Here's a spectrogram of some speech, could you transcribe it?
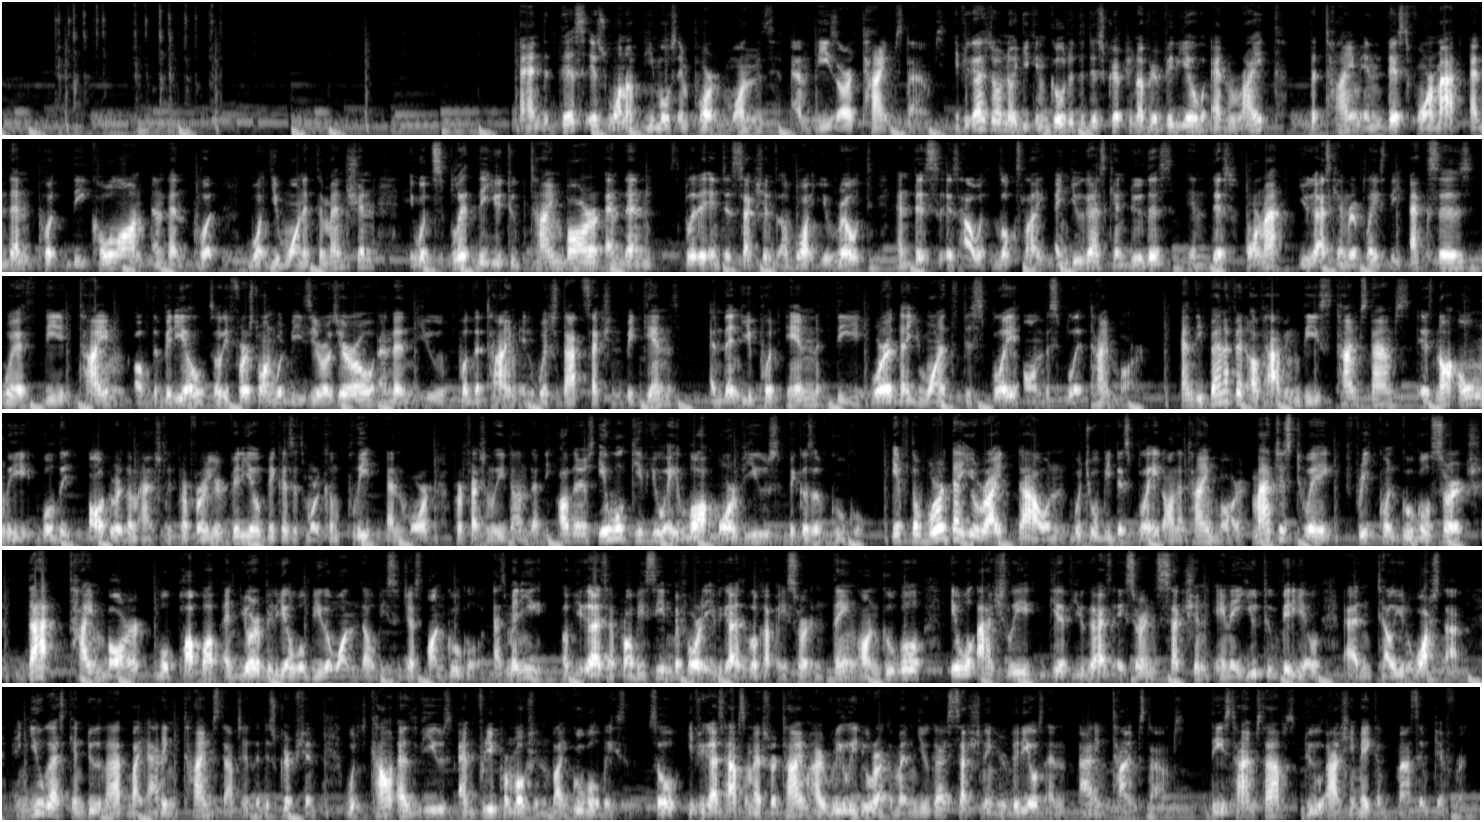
And this is one of the most important ones, and these are timestamps. If you guys don't know, you can go to the description of your video and write the time in this format and then put the colon and then put what you wanted to mention. It would split the YouTube time bar and then split it into sections of what you wrote and this is how it looks like. And you guys can do this in this format. You guys can replace the x's with the time of the video. So the first one would be 00 and then you put the time in which that section begins and then you put in the word that you wanted to display on the split time bar and the benefit of having these timestamps is not only will the algorithm actually prefer your video because it's more complete and more professionally done than the others, it will give you a lot more views because of Google. If the word that you write down, which will be displayed on the time bar, matches to a frequent Google search, that time bar will pop up and your video will be the one that will be suggested on Google. As many of you guys have probably seen before, if you guys look up a certain thing on Google, it will actually give you guys a certain section in a YouTube video and tell you to watch that. And you guys can do that by adding timestamps in the description, which count as views and free promotion by Google basically. So if you guys have some extra time, I really do recommend you guys sectioning your videos and adding timestamps. These timestamps do actually make a massive difference.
